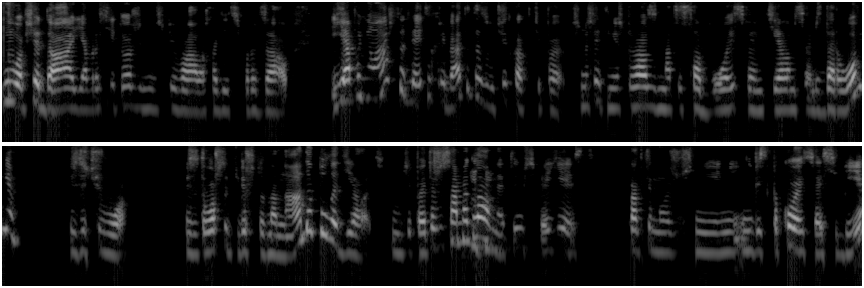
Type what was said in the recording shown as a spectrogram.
ну вообще да, я в России тоже не успевала ходить в спортзал. И я поняла, что для этих ребят это звучит как, типа, в смысле, ты не успевала заниматься собой, своим телом, своим здоровьем? Из-за чего? Из-за того, что тебе что-то надо было делать? Ну, типа, это же самое главное, ты у себя есть. Как ты можешь не, не, не беспокоиться о себе,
